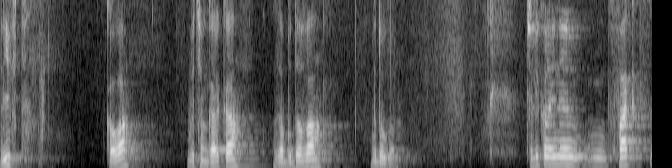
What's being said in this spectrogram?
Lift, koła, wyciągarka, zabudowa w długą. Czyli kolejny fakt,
